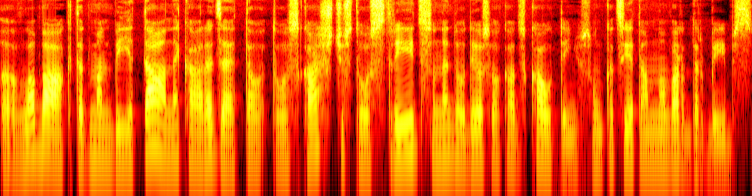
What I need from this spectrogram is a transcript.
labāk tad man bija tā, nekā redzēt to, tos kašķus, tos strīdus un nedod Dievs vēl kādus kautiņus, un kad cietām no vardarbības.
